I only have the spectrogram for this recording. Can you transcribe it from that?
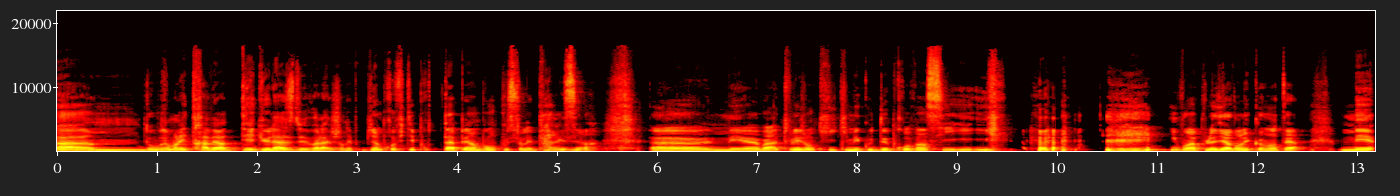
Euh, donc vraiment les travers dégueulasses de... Voilà, j'en ai bien profité pour taper un bon coup sur les Parisiens. Euh, mais euh, voilà, tous les gens qui, qui m'écoutent de province, ils, ils, ils vont applaudir dans les commentaires. Mais...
